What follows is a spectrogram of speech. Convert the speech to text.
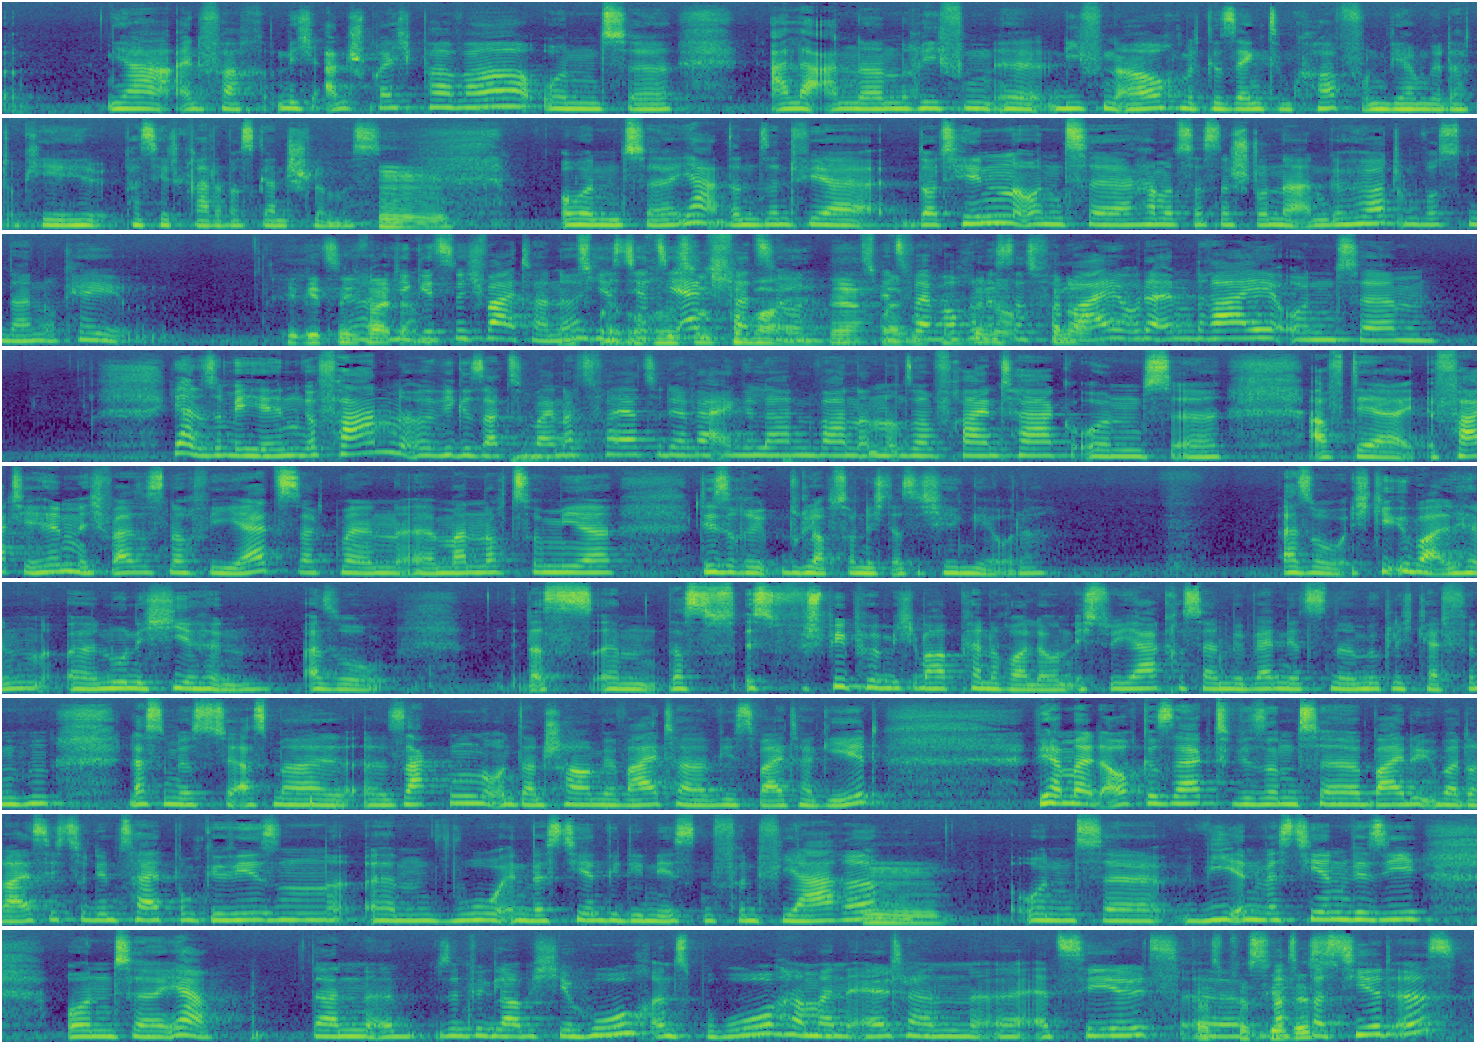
ja einfach nicht ansprechbar war und äh, alle anderen riefen, äh, liefen auch mit gesenktem Kopf und wir haben gedacht, okay, hier passiert gerade was ganz Schlimmes. Mhm. Und äh, ja, dann sind wir dorthin und äh, haben uns das eine Stunde angehört und wussten dann, okay, hier geht's nicht ja, weiter. Hier geht's nicht weiter, ne? Hier ist jetzt die Endstation. Ja. In zwei, Wochen, Wochen ist das genau, vorbei genau. oder in drei und ähm, ja, dann sind wir hier hingefahren, äh, wie gesagt, zur Weihnachtsfeier, zu der wir eingeladen waren an unserem freien Tag. Und äh, auf der Fahrt hierhin, ich weiß es noch wie jetzt, sagt mein äh, Mann noch zu mir, Desiree, du glaubst doch nicht, dass ich hingehe, oder? Also ich gehe überall hin, äh, nur nicht hier hin. Also das, ähm, das ist, spielt für mich überhaupt keine Rolle. Und ich so, ja, Christian, wir werden jetzt eine Möglichkeit finden. Lassen wir es zuerst mal äh, sacken und dann schauen wir weiter, wie es weitergeht. Wir haben halt auch gesagt, wir sind äh, beide über 30 zu dem Zeitpunkt gewesen. Ähm, wo investieren wir die nächsten fünf Jahre? Mhm. Und äh, wie investieren wir sie? Und äh, ja, dann äh, sind wir, glaube ich, hier hoch ins Büro, haben meinen Eltern äh, erzählt, was, äh, passiert, was ist? passiert ist.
